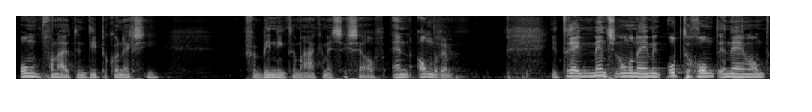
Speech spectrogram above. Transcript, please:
om vanuit een diepe connectie verbinding te maken met zichzelf en anderen. Je traint mensen en onderneming op de grond in Nederland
